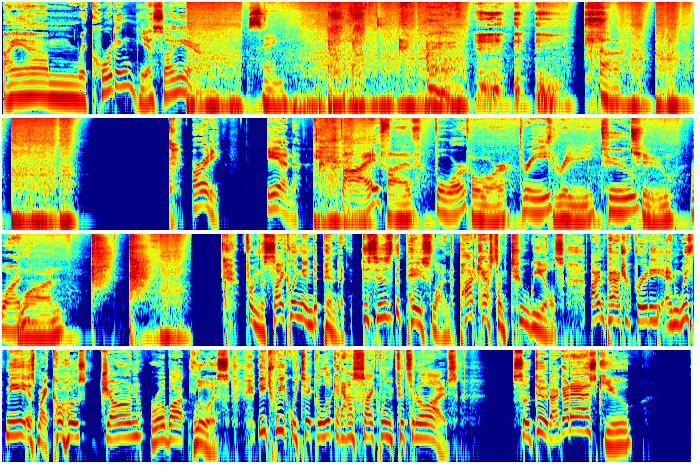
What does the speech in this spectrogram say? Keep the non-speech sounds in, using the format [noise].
I am recording. Yes, I am. Same. Uh. Alrighty. In five, Five, four, four, three, three, two, two, one. one. From the Cycling Independent, this is The Pace Line, the podcast on two wheels. I'm Patrick Brady, and with me is my co host, John Robot Lewis. Each week, we take a look at how cycling fits in our lives. So, dude, I got to ask you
